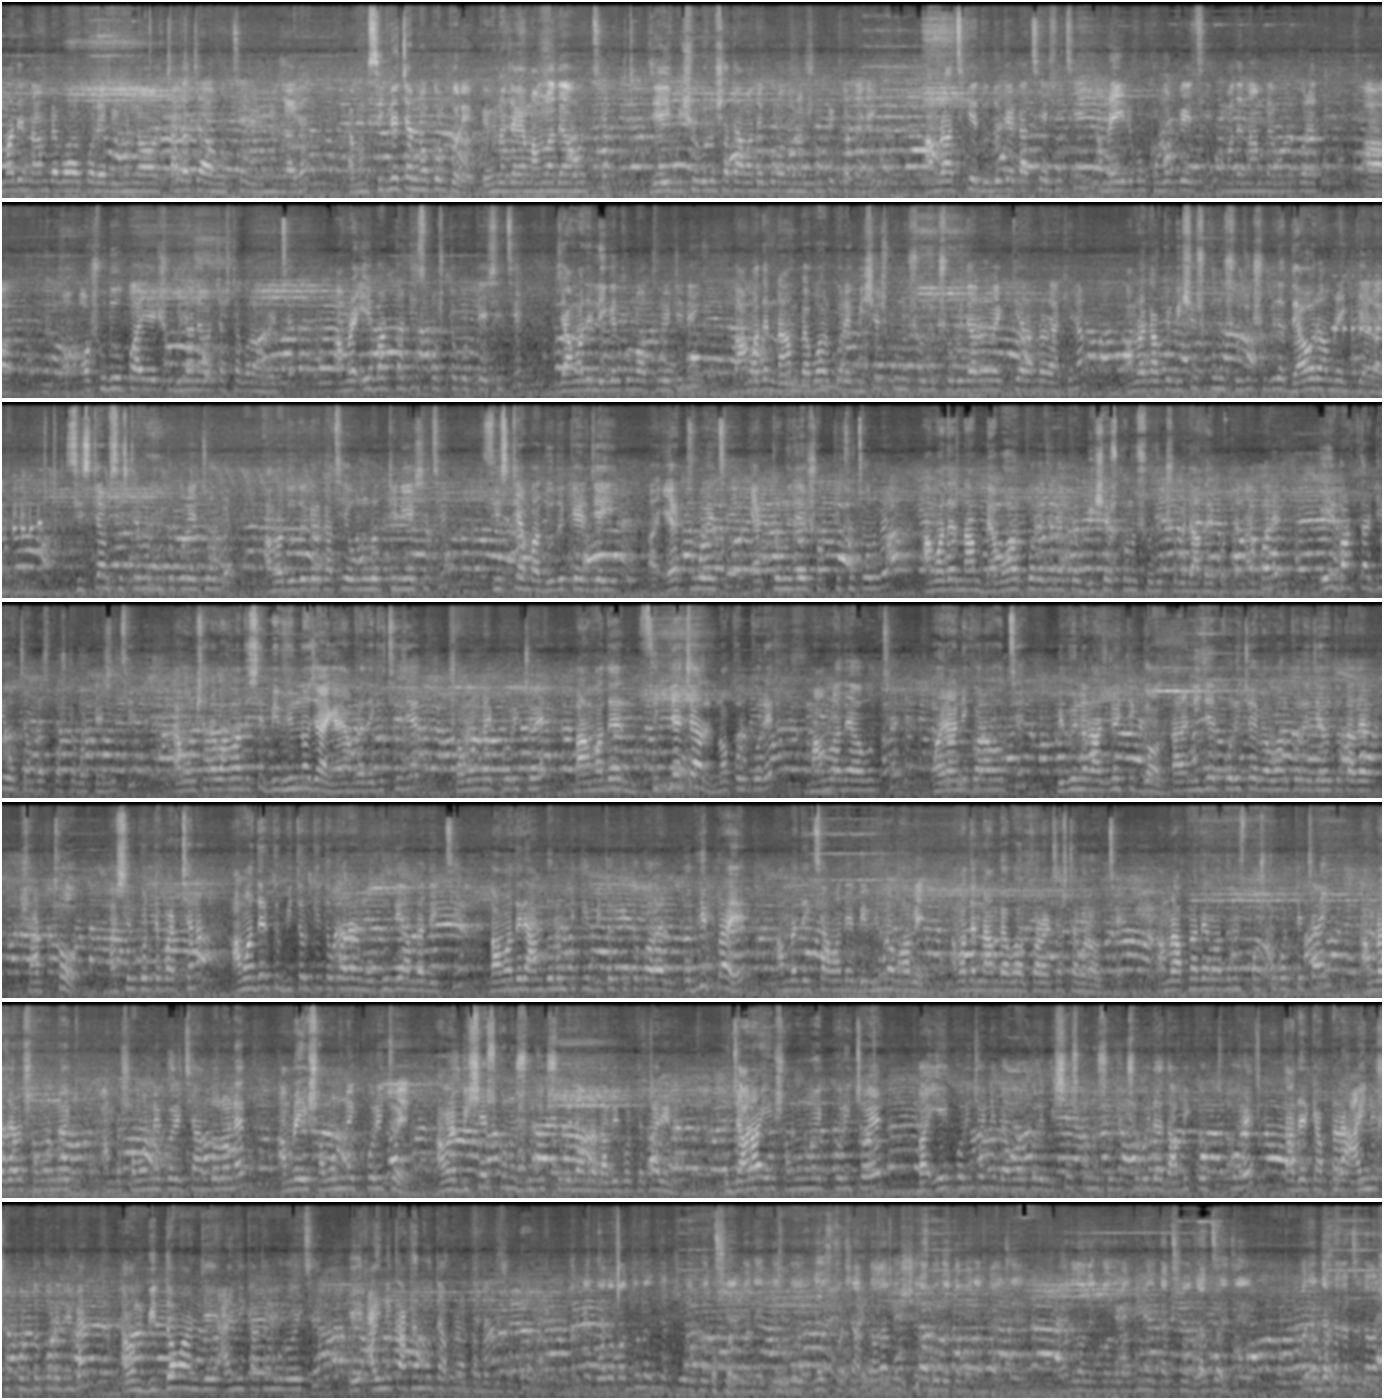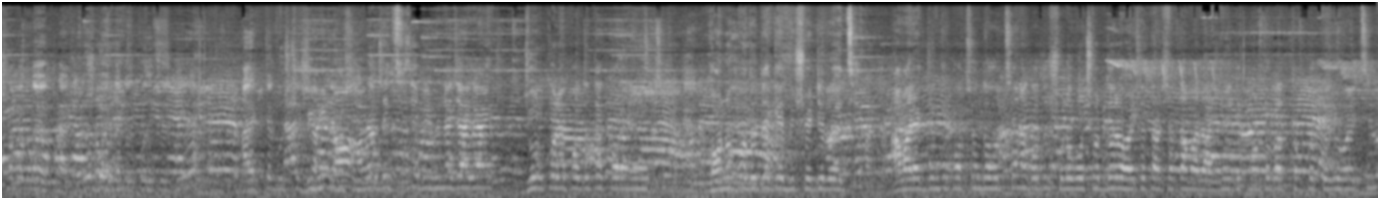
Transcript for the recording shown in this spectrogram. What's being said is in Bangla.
আমাদের নাম ব্যবহার করে বিভিন্ন চাঁদা চাওয়া হচ্ছে বিভিন্ন জায়গায় এবং সিগনেচার নকল করে বিভিন্ন জায়গায় মামলা দেওয়া হচ্ছে যে এই বিষয়গুলোর সাথে আমাদের কোনো ধরনের সম্পৃক্ততা নেই। আমরা আজকে দুদকের কাছে এসেছি, আমরা এইরকম খবর পেয়েছি। আমাদের নাম ব্যবহার করে অসুধ উপায়ে সুবিধা নেওয়ার চেষ্টা করা হয়েছে। আমরা এই বার্তাটি স্পষ্ট করতে এসেছি যে আমাদের লিগের কোনো অথরিটি নেই বা আমাদের নাম ব্যবহার করে বিশেষ কোনো সুযোগ সুবিধারও এখতিয়ার আমরা রাখি না। আমরা কাউকে বিশেষ কোনো সুযোগ সুবিধা দেওয়ারও আমরা এখতিয়ার রাখি না। সিস্টেম সিস্টেমের মতো করেই চলবে। আমরা দুদকের কাছে অনুরোধটি নিয়ে এসেছি। সিস্টেম বা দুদকের যেই অ্যাক্ট রয়েছে অ্যাক্ট অনুযায়ী সব কিছু চলবে। আমাদের নাম ব্যবহার করে যেন কেউ বিশেষ কোনো সুযোগ সুবিধা আদায় করতে না পারে। এই বার্তাটি হচ্ছে আমরা স্পষ্ট করতে এসেছি। এবং সারা বাংলাদেশের বিভিন্ন জায়গায় আমরা দেখেছি যে সমন্বয় পরিচয়ে বা আমাদের সিগনেচার নকল করে মামলা দেওয়া হচ্ছে, হয়রানি করা হচ্ছে। বিভিন্ন রাজনৈতিক দল, তারা নিজের পরিচয় ব্যবহার করে যেহেতু তাদের স্বার্থ হাসিল করতে পারছে না। আমাদেরকে বিতর্কিত করার মধ্য দিয়ে আমরা দেখছি বা আমাদের আন্দোলনটিকে বিতর্কিত করার অভিপ্রায়ে আমরা দেখছি আমাদের বিভিন্নভাবে আমাদের নাম ব্যবহার করার চেষ্টা করা হচ্ছে। আমরা আপনাদের মাধ্যমে স্পষ্ট করতে চাই, আমরা যারা সমন্বয়, আমরা সমন্বয় করেছি আন্দোলনের, আমরা এই সমন্বয়ক পরিচয়ে আমরা বিশেষ কোনো সুযোগ সুবিধা আমরা দাবি করতে পারি না। তো যারা এই সমন্বয়ক পরিচয়ে বা এই পরিচয়টি ব্যবহার করে বিশেষ কোনো সুযোগ সুবিধা দাবি কর- তাদেরকে আপনারা আইনে সফর্দ করে দিবেন এবং বিদ্যমান যে আইনি কাঠামো রয়েছে, এই আইনি কাঠামোতে আপনারা তাদেরকে সেটা গণমাধ্যমের ক্ষেত্রে মানে আপনারা নিশ্চয়ই অবগত মনে হয় যে আমাদের অনেক গণমাধ্যমের কাছেও যাচ্ছে যে মানে দেখা যাচ্ছে তারা সমন্বয়ক না সমন্বয়কের পরিচয় দিয়ে আরেকটা স্বার্থে বিভিন্ন আমরা দেখছি যে বিভিন্ন জায়গায় জোর করে পদত্যাগ করানো হচ্ছে গণপদত্যাগের বিষয়টি রয়েছে। আমার একজনকে পছন্দ হচ্ছে না গত ষোলো বছর ধরে হয়তো তার সাথে আমার রাজনৈতিক মতপার্থক্য তৈরি হয়েছিল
